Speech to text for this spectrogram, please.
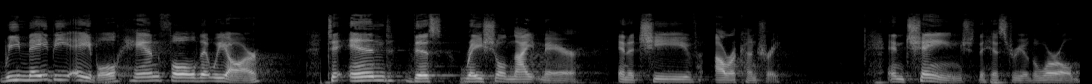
we may be able, handful that we are, to end this racial nightmare and achieve our country and change the history of the world.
